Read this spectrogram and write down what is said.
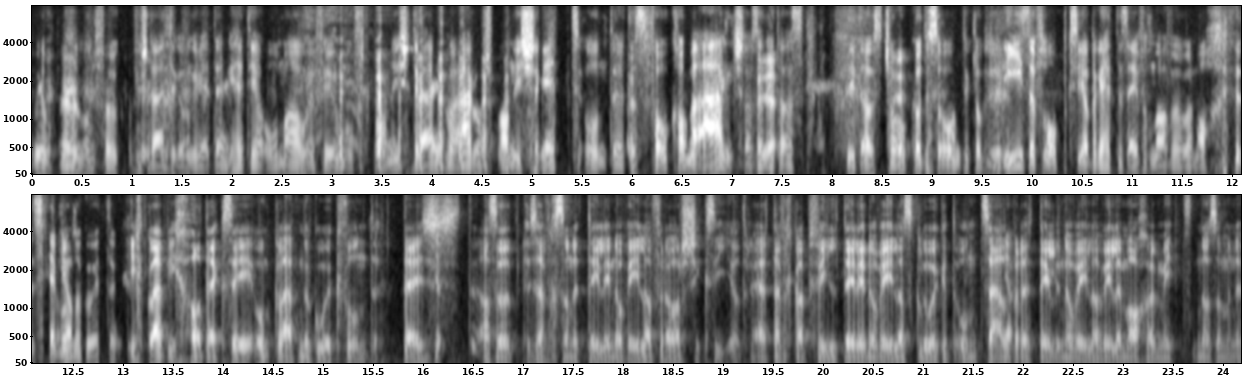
Will Ferrell und Völkerverständigung Verständigung reden. Er hat ja auch mal einen Film auf Spanisch gedreht, wo er auch Spanisch redet und äh, das vollkommen ernst, also nicht als, nicht als Joke ja. oder so. Und ich glaube, es war ein riesen Flop, gewesen, aber er hat das einfach mal machen Das hat mich auch noch gut. Ich glaube, ich habe den gesehen und glaube noch gut gefunden. Der ist, ja. also, es war einfach so eine Telenovela-Verarschung. Oder? Er hat einfach, glaube viele Telenovelas geschaut und selber ja. eine Telenovela machen mit noch so einem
